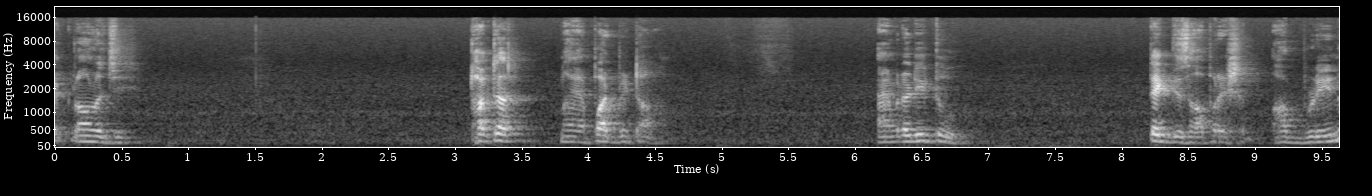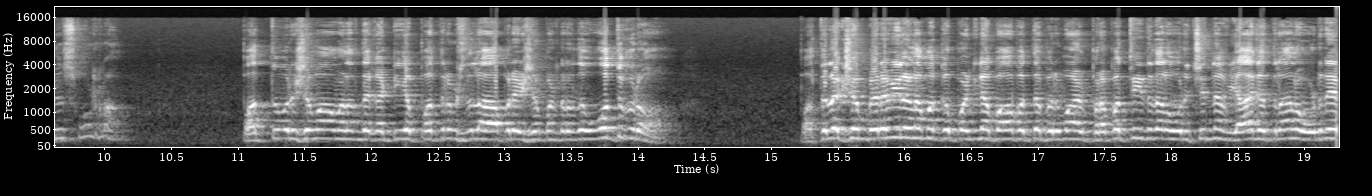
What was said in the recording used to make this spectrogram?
technology doctor நான் அப்பார்ட்மெண்ட் ஆனேன் I am ready to take this operation அப்படின்னு சொல்கிறான் பத்து வருஷமாக வளர்ந்த கட்டியை பத்து நிமிஷத்தில் ஆப்ரேஷன் பண்ணுறதை ஒத்துக்கிறோம். பத்து லட்சம் பிறவியில் நமக்கு பண்ணின பாபத்தை பெருமாள் பிரபத்தின்றதால ஒரு சின்ன வியாஜத்தினால உடனே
